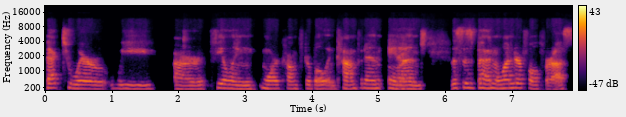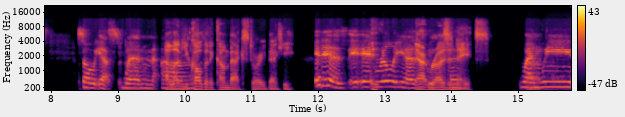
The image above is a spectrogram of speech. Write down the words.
back to where we are feeling more comfortable and confident and this has been wonderful for us. So yes when I love you um, called it a comeback story, Becky. it is. It, it It- really is That resonates. When Uh, we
